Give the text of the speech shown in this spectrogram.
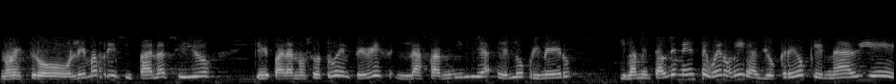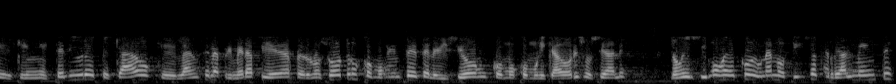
nuestro lema principal ha sido que para nosotros en TV la familia es lo primero y lamentablemente, bueno, mira, yo creo que nadie que en este libro de pecado que lance la primera piedra, pero nosotros como gente de televisión, como comunicadores sociales, nos hicimos eco de una noticia que realmente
